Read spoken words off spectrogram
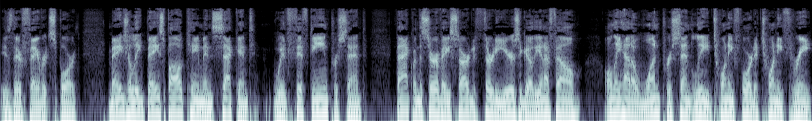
is their favorite sport. Major League Baseball came in second with 15%. Back when the survey started 30 years ago, the NFL only had a 1% lead, 24 to 23.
